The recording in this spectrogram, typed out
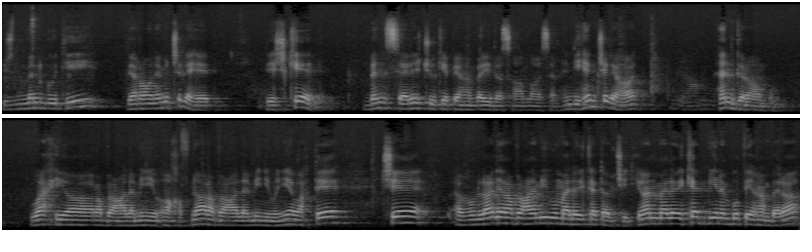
بجد من قوتي ده رانه من چله هيد ديش كيد بن سري چوكي پیغمبر صلى الله عليه وسلم. هندي هند چله هاد هند گرام بو. وحي رب العالمين وآخفنا رب العالمين ونيا وقته چه لالي رب العالمين بو ملائكة بچيت يان ملائكة بينن بو پیغمبرا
